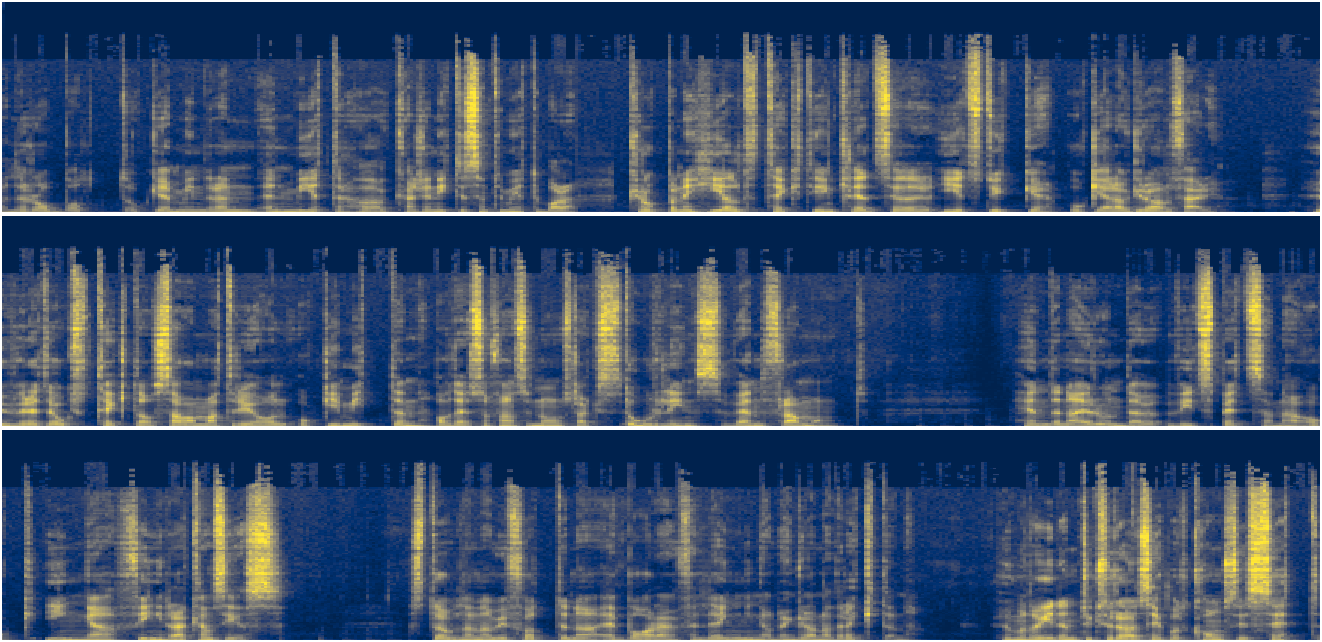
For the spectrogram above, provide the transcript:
eller robot och är mindre än en meter hög, kanske 90 centimeter bara. Kroppen är helt täckt i en klädsel i ett stycke och är av grön färg. Huvudet är också täckt av samma material och i mitten av det så fanns det någon slags stor lins vänd framåt. Händerna är runda vid spetsarna och inga fingrar kan ses. Stövlarna vid fötterna är bara en förlängning av den gröna dräkten. Humanoiden tycks röra sig på ett konstigt sätt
